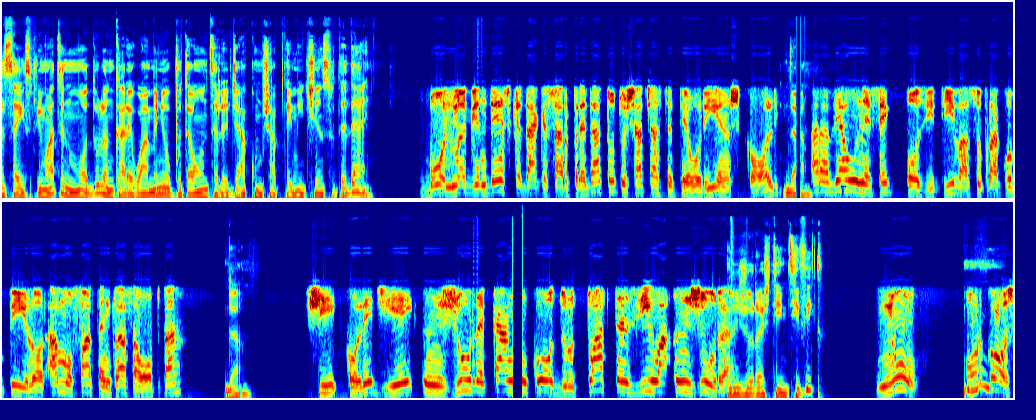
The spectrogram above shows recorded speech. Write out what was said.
s-a exprimat în modul în care oamenii o puteau înțelege acum 7500 de ani. Bun, mă gândesc că dacă s-ar preda totuși această teorie în școli, Da. ar avea un efect pozitiv asupra copiilor. Am o fată în clasa 8 Da. și colegii ei înjură ca în codru, toată ziua înjură. În jură științific? Nu, orgos.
